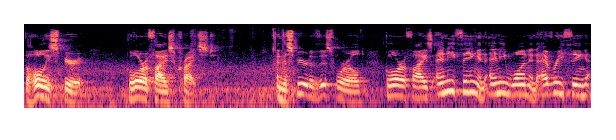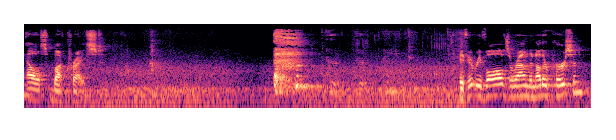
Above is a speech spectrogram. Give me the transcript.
The Holy Spirit glorifies Christ. And the Spirit of this world glorifies anything and anyone and everything else but Christ. if it revolves around another person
